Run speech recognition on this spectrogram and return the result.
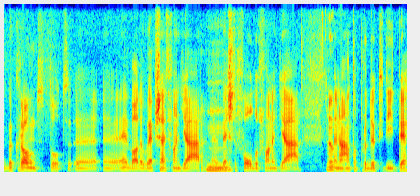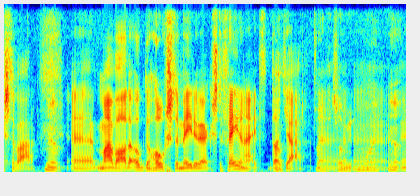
bekroond tot, eh, eh, we hadden website van het jaar, eh, Mhm. beste folder van het jaar, een aantal producten die het beste waren. Ja. Eh, maar we hadden ook de hoogste medewerkerstevredenheid dat Oh. jaar. Oh, dat is wel Eh, weer mooi, eh, ja. eh,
